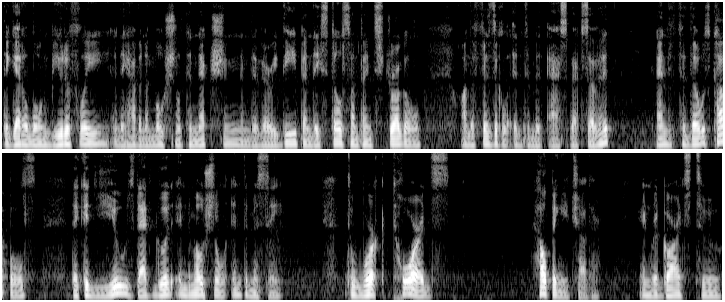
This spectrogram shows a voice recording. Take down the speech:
they get along beautifully and they have an emotional connection and they're very deep and they still sometimes struggle on the physical intimate aspects of it. And for those couples, they could use that good emotional intimacy to work towards helping each other in regards to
